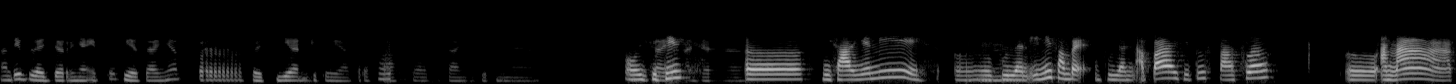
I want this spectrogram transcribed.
Nanti belajarnya itu biasanya per bagian gitu ya, per Hmm. fase kita nyebutnya. Oh, Jadi jadi kayak ada eh misalnya nih eh, Mm-mm. bulan ini sampai bulan apa gitu stase eh, anak.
